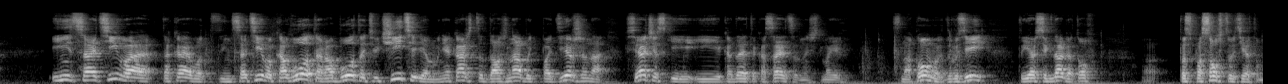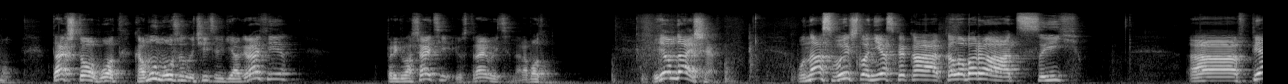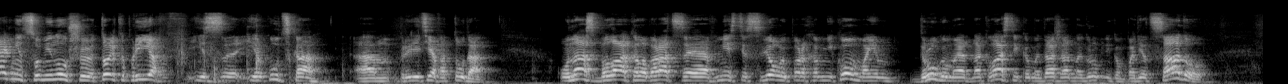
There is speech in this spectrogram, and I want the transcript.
инициатива, такая вот инициатива кого-то работать учителем, мне кажется, должна быть поддержана всячески. И когда это касается, значит, моих знакомых, друзей, то я всегда готов э, поспособствовать этому. Так что вот, кому нужен учитель географии, приглашайте и устраивайте на работу. Идем дальше. У нас вышло несколько коллабораций а, в пятницу минувшую, только приехав из Иркутска, прилетев оттуда, у нас была коллаборация вместе с Левой Пороховником, моим другом и одноклассником, и даже одногруппником по детсаду,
